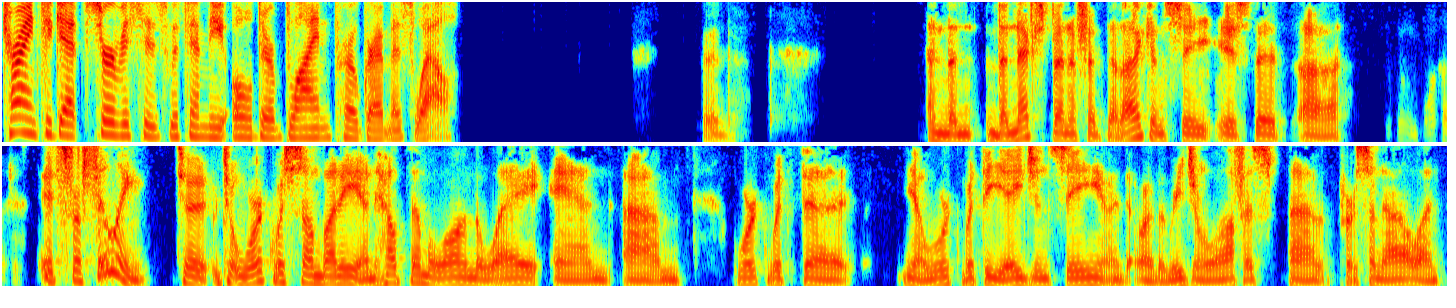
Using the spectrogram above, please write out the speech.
trying to get services within the older blind program as well. Good. And then the next benefit that I can see is that, uh, it's fulfilling to, to work with somebody and help them along the way and, um, work with the, you know, work with the agency or, or the regional office, uh, personnel and,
